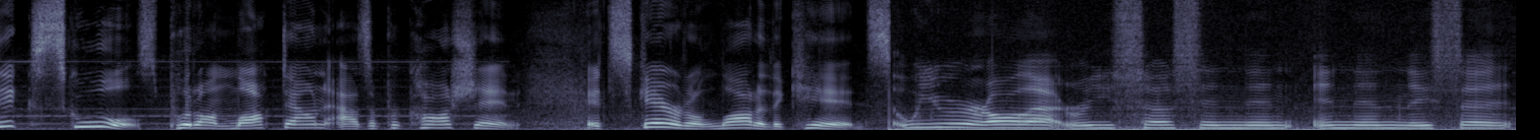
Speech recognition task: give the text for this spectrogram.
Six schools put on lockdown as a precaution. It scared a lot of the kids. we were all at recess and then and then they said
